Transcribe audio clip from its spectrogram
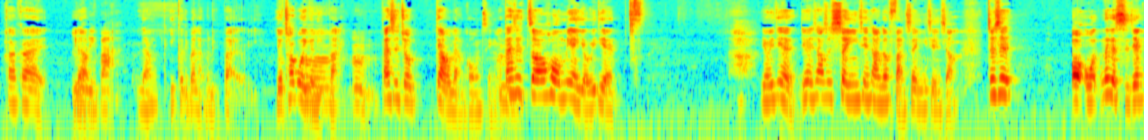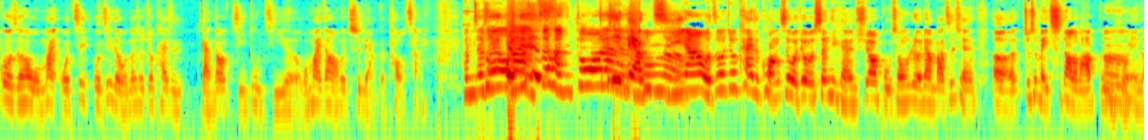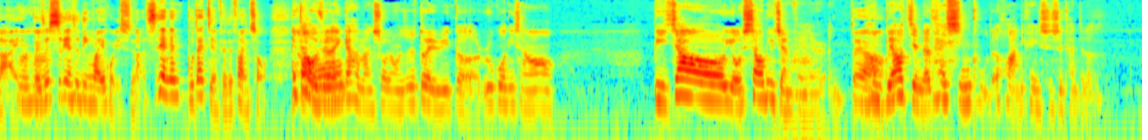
大概一个礼拜，两一个礼拜两个礼拜而已，有超过一个礼拜，嗯，嗯，但是就掉了两公斤嘛，嗯、但是之后后面有一点。有一点，有点像是肾阴现象跟反肾阴现象，就是哦，我那个时间过之后，我麦我记我记得我那时候就开始感到极度饥饿，我麦当劳会吃两个套餐，很多、欸，就是我就是这很多、欸，就是两极呀，我之后就开始狂吃，我觉得我身体可能需要补充热量，把之前呃就是没吃到的把它补回来。嗯嗯、对，这失恋是另外一回事啊，失恋跟不在减肥的范畴。欸哦、但我觉得应该还蛮受用的，就是对于一个如果你想要。比较有效率减肥的人，对啊，然后不要减得太辛苦的话，你可以试试看这个，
